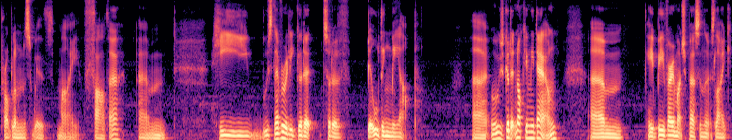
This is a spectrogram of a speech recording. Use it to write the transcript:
problems with my father. Um, he was never really good at sort of building me up. Uh, he was good at knocking me down. Um, he'd be very much a person that was like,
